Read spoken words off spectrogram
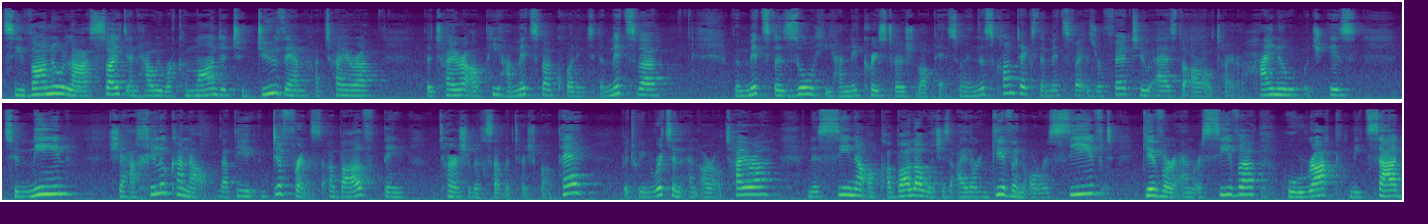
tzivanu la'asait, and how we were commanded to do them, ha the Torah al pi ha-mitzvah, according to the mitzvah, the mitzvah zohi hanikris Torah So in this context, the mitzvah is referred to as the oral Torah, hainu, which is to mean shehachilu kanal, that the difference above being Torah shebechsav and Torah between written and oral Torah, Nesina or Kabbalah, which is either given or received, giver and receiver, Hurak mitzad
